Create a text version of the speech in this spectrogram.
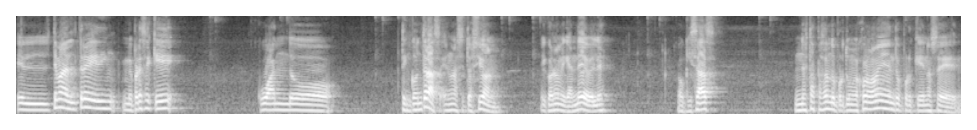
el tema del trading me parece que cuando te encontrás en una situación económica endeble, o quizás no estás pasando por tu mejor momento porque, no sé,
